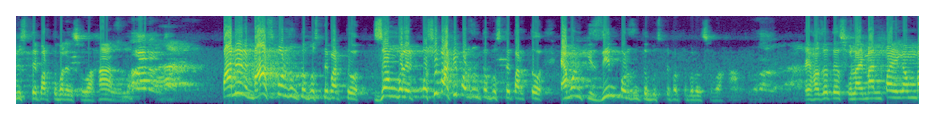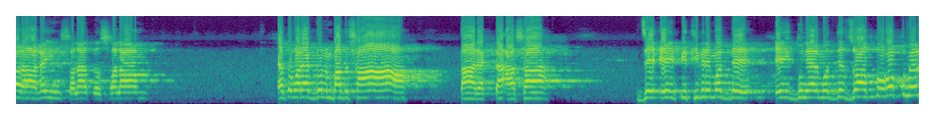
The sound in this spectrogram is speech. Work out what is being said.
বুঝতে পারতো, বলেন সুবহান পানির মাছ পর্যন্ত বুঝতে পারতো, জঙ্গলের পশু পাখি পর্যন্ত বুঝতে পারতো, এমনকি জিন পর্যন্ত বুঝতে পারতো, বলেন সুবহান এই হজরতে সুলাইমান সালাতু ওয়াস সালাম এত বড় একজন বাদশাহ, তার একটা আশা যে এই পৃথিবীর মধ্যে, এই দুনিয়ার মধ্যে যত রকমের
